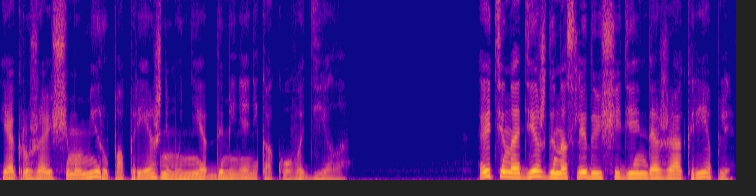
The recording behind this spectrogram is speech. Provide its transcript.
и окружающему миру по-прежнему нет до меня никакого дела. Эти надежды на следующий день даже окрепли.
